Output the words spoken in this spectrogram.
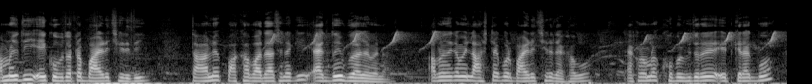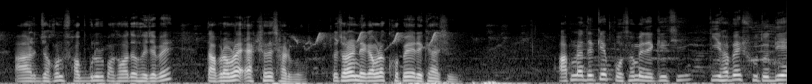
আমরা যদি এই কবুতরটা বাইরে ছেড়ে দিই, তাহলে পাখা বাঁধা আছে নাকি একদমই বোঝা যাবে না। আপনাদেরকে আমি লাস্টে একবার বাইরে ছেড়ে দেখাবো। এখন আমরা খোপের ভিতরে এটকে রাখব, আর যখন সবগুলোর পাখা বাঁধা হয়ে যাবে, তারপর আমরা একসাথে ছাড়বো। তো চলেন ডেকে আমরা খোপে রেখে আসি। আপনাদেরকে প্রথমে দেখিয়েছি কীভাবে সুতো দিয়ে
